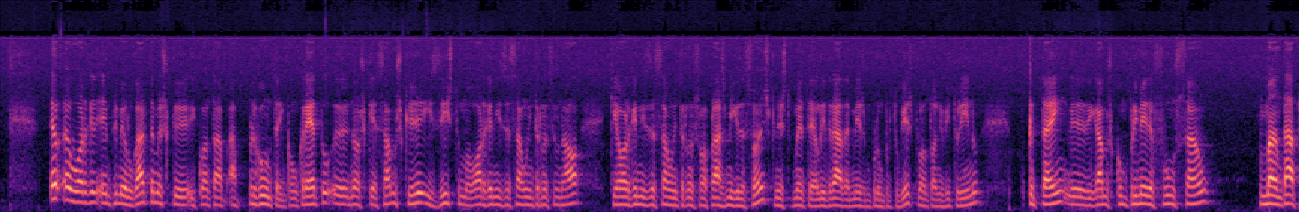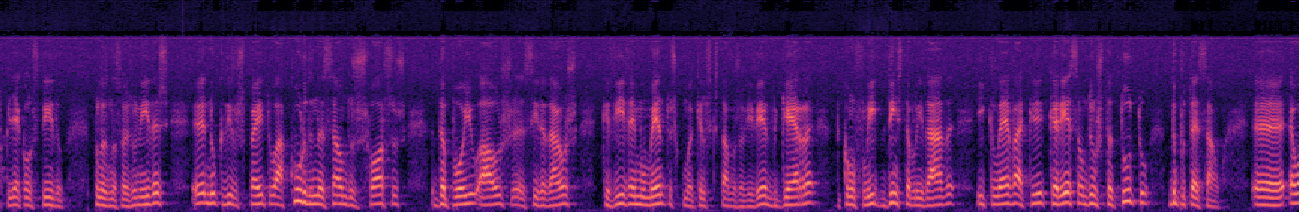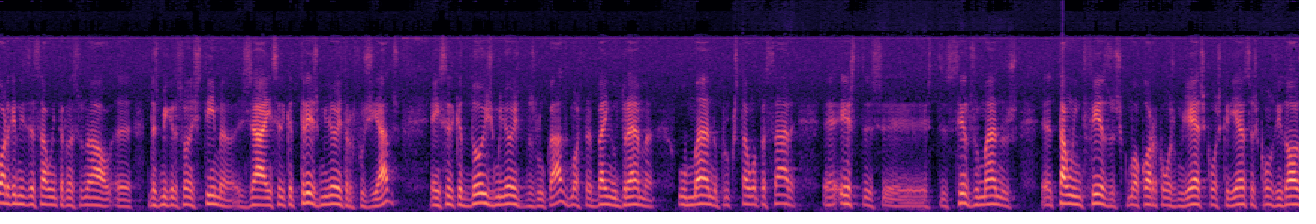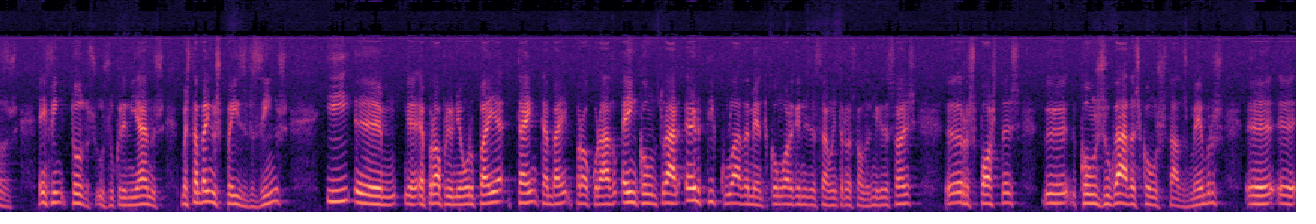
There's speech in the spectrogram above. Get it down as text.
Em primeiro lugar, temos que, e quanto à, à pergunta em concreto, eh, não esqueçamos que existe uma organização internacional, que é a Organização Internacional para as Migrações, que neste momento é liderada mesmo por um português, por António Vitorino, que tem, eh, digamos, como primeira função, mandato que lhe é concedido pelas Nações Unidas, eh, no que diz respeito à coordenação dos esforços de apoio aos cidadãos que vivem momentos como aqueles que estamos a viver, de guerra, de conflito, de instabilidade e que leva a que careçam de um estatuto de proteção. A Organização Internacional das Migrações estima já em cerca de 3 milhões de refugiados, em cerca de 2 milhões de deslocados, mostra bem o drama humano, porque estão a passar eh, estes, eh, estes seres humanos eh, tão indefesos, como ocorre com as mulheres, com as crianças, com os idosos, enfim, todos os ucranianos, mas também os países vizinhos. E a própria União Europeia tem também procurado encontrar articuladamente com a Organização Internacional das Migrações respostas conjugadas com os Estados-membros,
